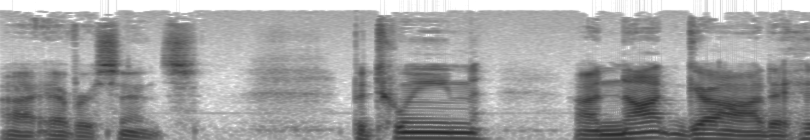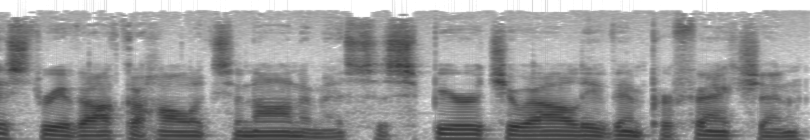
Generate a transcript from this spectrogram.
uh, ever since. Between uh, Not God, A History of Alcoholics Anonymous, The Spirituality of Imperfection,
